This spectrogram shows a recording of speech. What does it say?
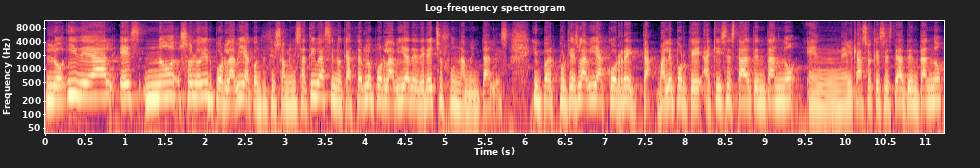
lo ideal es no solo ir por la vía contencioso administrativa, sino que hacerlo por la vía de derechos fundamentales, y porque es la vía correcta, ¿vale? porque aquí se está atentando, en el caso que se esté atentando,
